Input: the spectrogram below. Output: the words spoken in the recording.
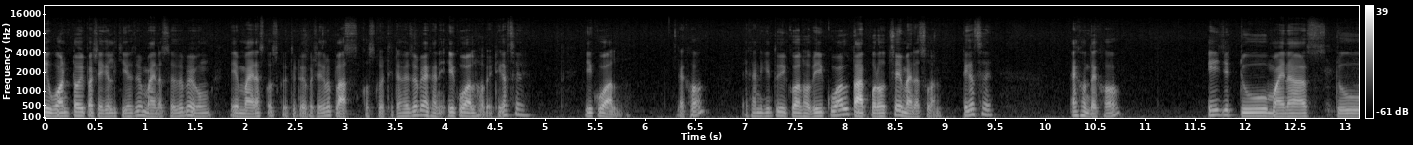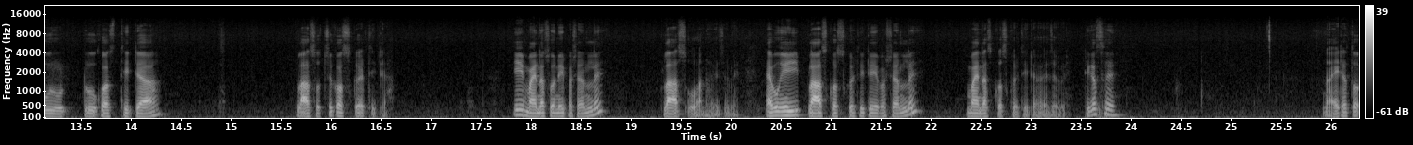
এই ওয়ানটা ওই পাশে গেলে কী হয়ে যাবে? মাইনাস হয়ে যাবে এবং এই মাইনাস কস থিটা ওই পাশে গেলে প্লাস কস থিটা হয়ে যাবে। এখানে ইকুয়াল হবে, ঠিক আছে? ইকুয়াল দেখো, এখানে কিন্তু ইকুয়াল হবে ইকুয়াল তারপর হচ্ছে মাইনাস ওয়ান ঠিক আছে? এখন দেখো, এই যে two minus two root two cos theta plus হচ্ছে কস স্কোয়ার থিটা এই মাইনাস ওয়ান এই পাশে আনলে প্লাস ওয়ান হয়ে যাবে। এবং এই প্লাস কস স্কোয়ার থিটা এই পাশে আনলে মাইনাস কস স্কোয়ার থিটা হয়ে যাবে, ঠিক আছে? না, এটা তো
